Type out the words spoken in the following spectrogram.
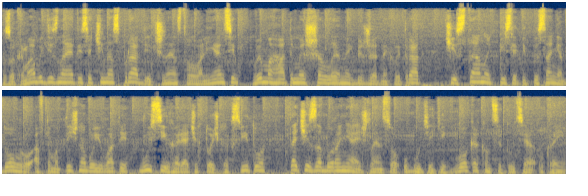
Зокрема, ви дізнаєтеся, чи насправді членство в альянсі вимагатиме шалених бюджетних витрат, чи стануть після підписання договору автоматично воювати в усіх гарячих точках світу, та чи забороняє членство у будь-яких блоках Конституція України.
